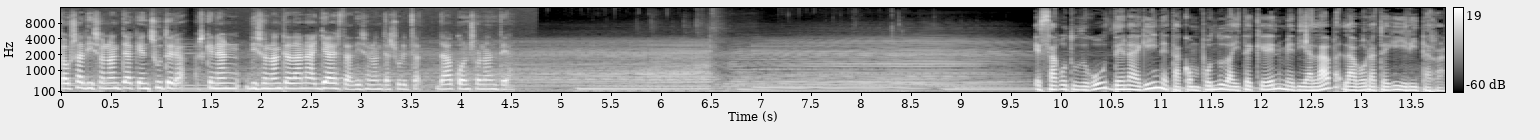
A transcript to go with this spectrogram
gauza disonanteak entzutera, azkenean disonantea dana ja ez da disonantea zuretzat, da konsonantea. Ezagutu dugu dena egin eta konpondu daitekeen Media Lab laborategi hiritarra.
